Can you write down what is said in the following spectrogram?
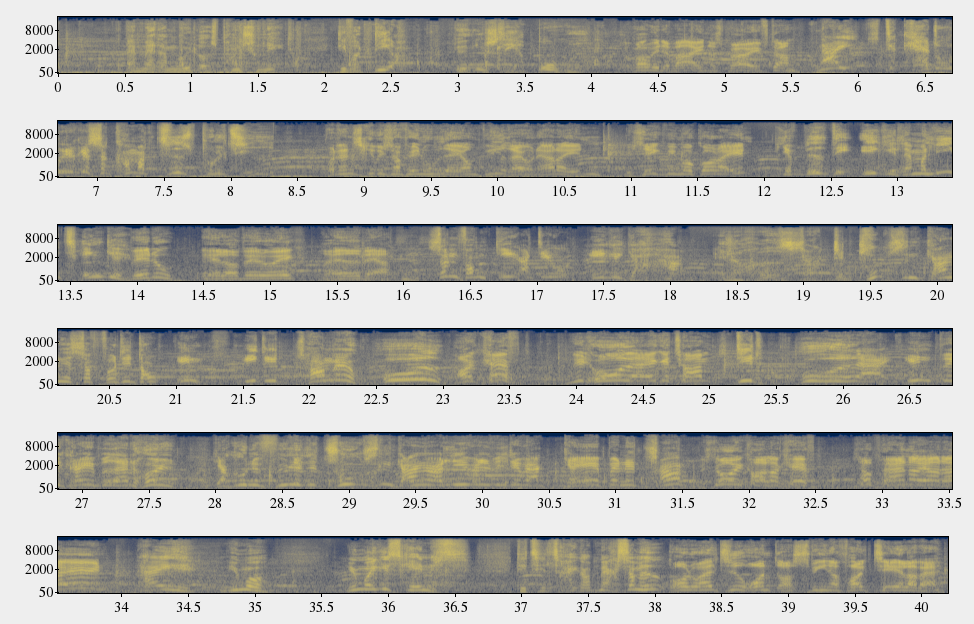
er Madame Møllers pensionat. Det var der, yndlingslæger boede. Så går vi da bare ind og spørger efter ham. Nej, det kan du ikke, så kommer tidspolitiet. Hvordan skal vi så finde ud af, om vildreven er derinde, hvis ikke vi må gå derind? Jeg ved det ikke. Lad mig lige tænke. Vil du, eller vil du ikke redde verden? Sådan fungerer det jo ikke. Jeg har allerede sagt det tusind gange, så få det dog ind i dit tomme hoved. Hold kæft! Mit hoved er ikke tomt! Dit hoved er indbegrebet af et hul. Jeg kunne fylde det tusind gange, og alligevel ville det være gabende tomt. Hvis du ikke holder kæft, så pander jeg dig ind! Nej, vi må, vi må ikke skændes. Det tiltrækker opmærksomhed. Går du altid rundt og sviner folk til, eller hvad?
